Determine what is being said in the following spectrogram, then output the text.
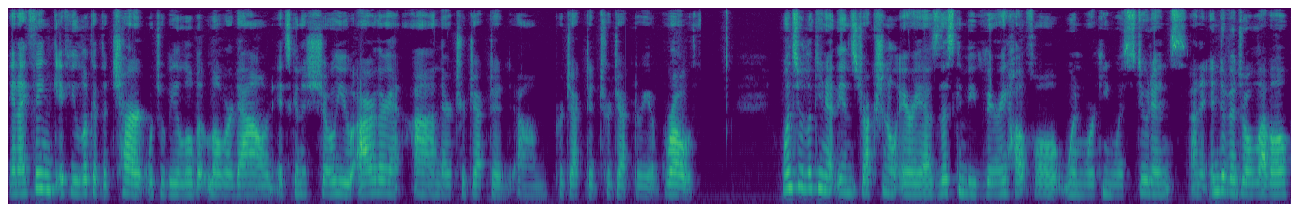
And I think if you look at the chart, which will be a little bit lower down, it's going to show you are they on their projected, um, projected trajectory of growth. Once you're looking at the instructional areas, this can be very helpful when working with students on an individual level.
